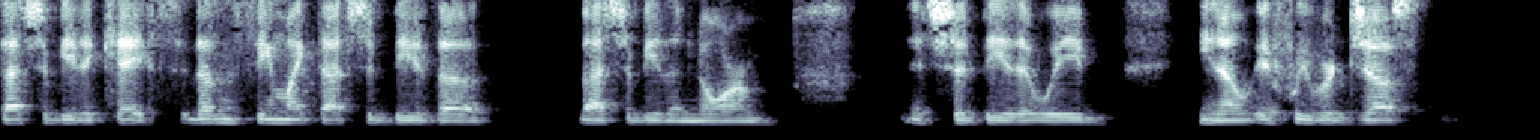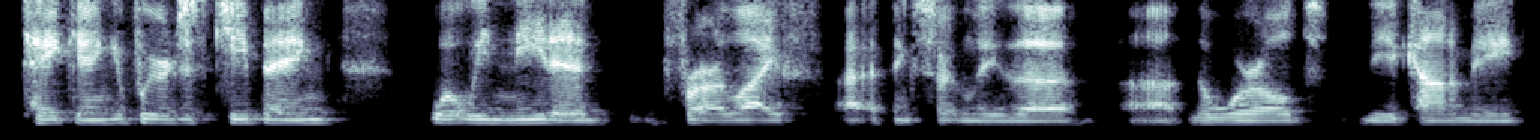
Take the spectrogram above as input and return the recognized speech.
that should be the case. It doesn't seem like that should be the that should be the norm. It should be that we, you know, if we were just taking, if we were just keeping what we needed for our life, I think certainly the uh, the world, the economy,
